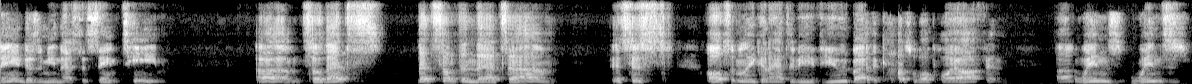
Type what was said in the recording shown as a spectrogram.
name doesn't mean that's the same team. Um, so that's that's something that um, it's just ultimately going to have to be viewed by the college football playoff and uh, wins wins.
